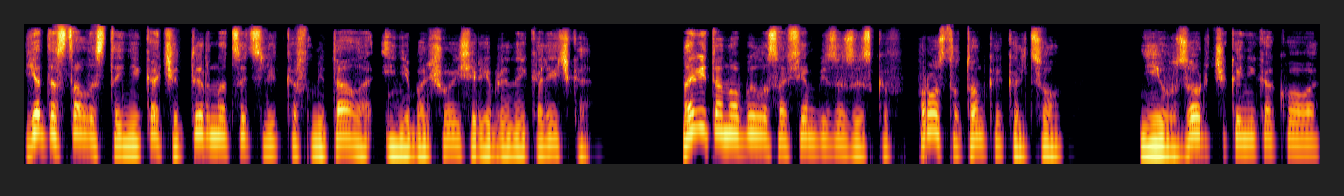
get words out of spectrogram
Я достал из тайника 14 слитков металла и небольшое серебряное колечко — на вид оно было совсем без изысков, просто тонкое кольцо. Ни узорчика никакого,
